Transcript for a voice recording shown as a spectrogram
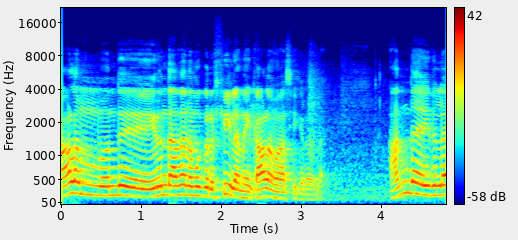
காலம் வந்து இருந்தால் தான் நமக்கு ஒரு ஃபீல் அன்னைக்கு காலம் வாசிக்கிறதுல. அந்த இதில்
